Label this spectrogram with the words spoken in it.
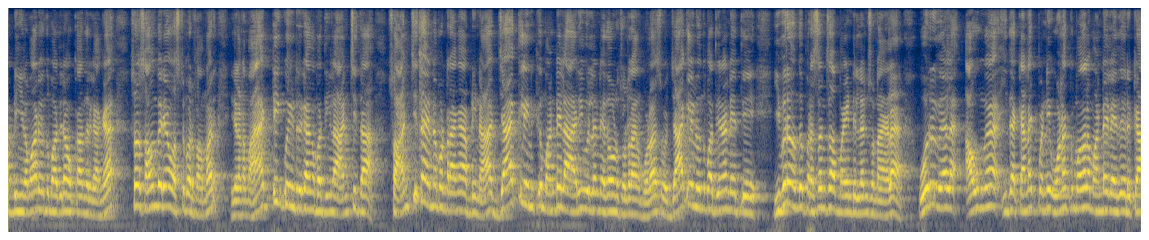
அப்படிங்கிற மாதிரி வந்து பார்த்தீங்கன்னா உட்காந்துருக்காங்க ஸோ சௌந்தர்யா ஒஸ்ட் பர்ஃபார்மர் இதில் நம்ம ஆக்டிங் குயின் இருக்காங்க பார்த்தீங்களா அன்சிதா ஸோ அன்சிதா என்ன பண்ணுறாங்க அப்படின்னா ஜாக்லினுக்கு மண்டையில் அறிவு இல்லைன்னு ஏதோ ஒன்று சொல்கிறாங்க போல். ஸோ ஜாக்லின் வந்து பார்த்தீங்கன்னா நேற்று இவரை வந்து ப்ரெசன்ஸ் ஆஃப் மைண்ட் இல்லைன்னு சொன்னாங்களே ஒருவேளை அவங்க இதை கனெக்ட் பண்ணி உனக்கு முதல்ல மண்டையில் எது இருக்கா?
